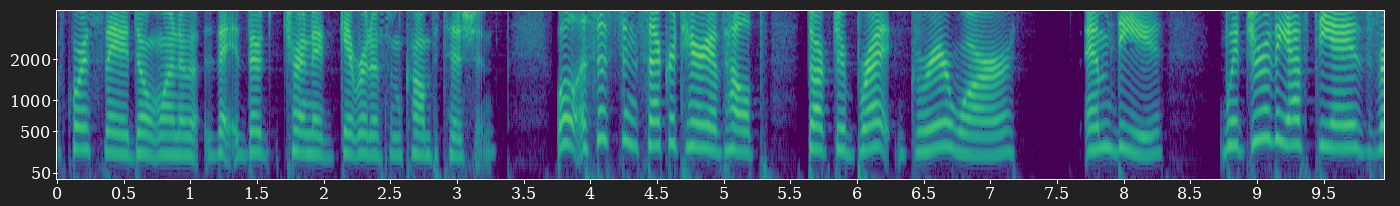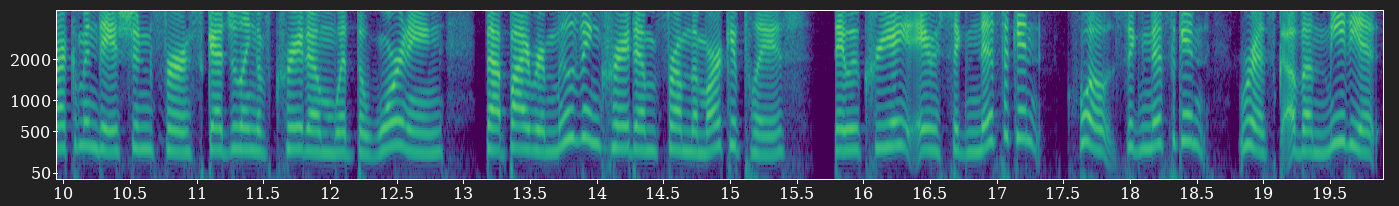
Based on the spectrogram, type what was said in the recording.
of course, they don't want to, they, they're trying to get rid of some competition. Well, Assistant Secretary of Health Dr. Brett Giroir, MD, withdrew the FDA's recommendation for scheduling of kratom with the warning that by removing kratom from the marketplace, they would create a significant, quote, significant risk of immediate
